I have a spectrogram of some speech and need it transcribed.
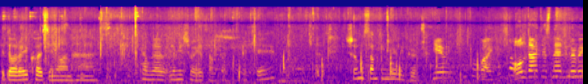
که دارای کازینو هم هست Come, uh, let me show you something. Okay. Show me something really good. Here, why? All that is not very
